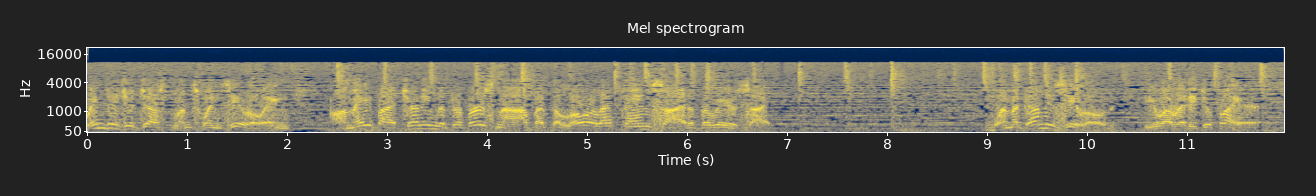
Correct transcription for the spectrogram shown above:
Windage adjustments when zeroing are made by turning the traverse knob at the lower left-hand side of the rear sight. When the gun is zeroed, you are ready to fire.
